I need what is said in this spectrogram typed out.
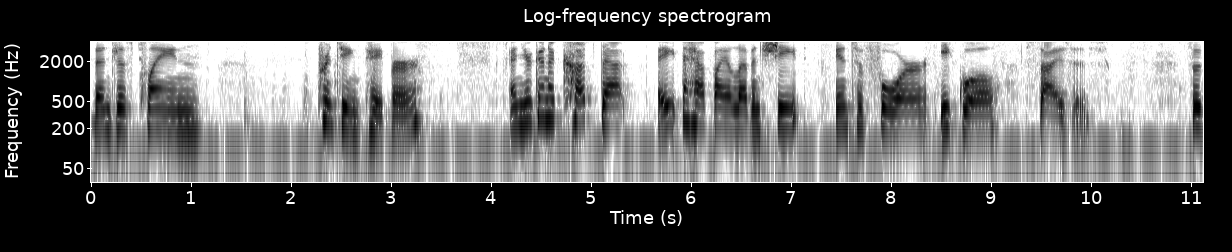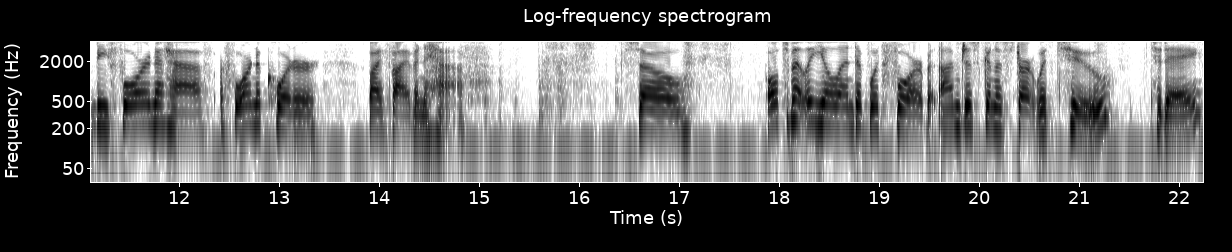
than just plain printing paper. And you're going to cut that 8.5 by 11 sheet into four equal sizes. So it'd be four and a half or four and a quarter by five and a half. So ultimately you'll end up with four, but I'm just going to start with two today.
